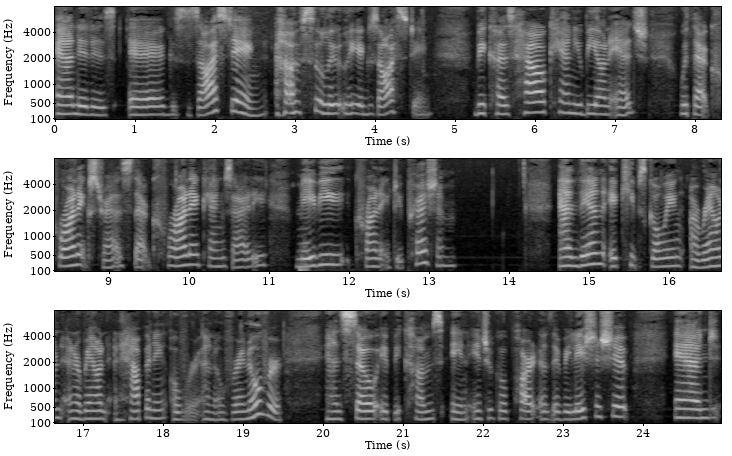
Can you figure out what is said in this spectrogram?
and it is exhausting, absolutely exhausting. Because how can you be on edge with that chronic stress, that chronic anxiety, maybe chronic depression? And then it keeps going around and around and happening over and over and over. And so it becomes an integral part of the relationship. And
